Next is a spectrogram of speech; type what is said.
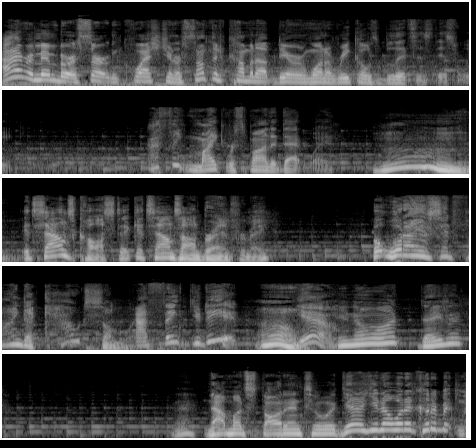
I remember a certain question or something coming up during one of Rico's blitzes this week. I think Mike responded that way. Hmm. It sounds caustic. It sounds on brand for me. But would I have said find a couch somewhere? I think you did. Oh. Yeah. You know what, David? Yeah. Not much thought into it. Yeah, you know what? It could have been.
